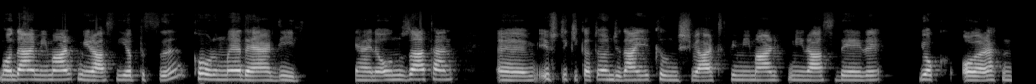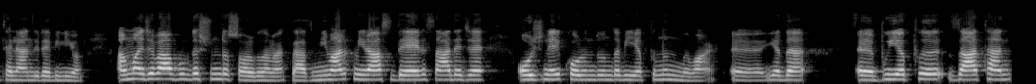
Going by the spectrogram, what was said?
modern mimarlık mirası yapısı korunmaya değer değil. Yani onu zaten e, üst iki katı önceden yıkılmış ve artık bir mimarlık mirası değeri yok olarak nitelendirebiliyor. Ama acaba burada şunu da sorgulamak lazım. Mimarlık mirası değeri sadece orijinali korunduğunda bir yapının mı var? E, ya da e, bu yapı zaten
